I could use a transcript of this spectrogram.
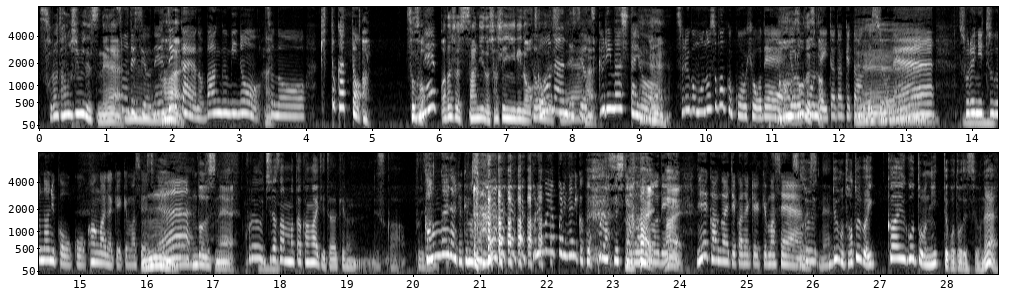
それは楽しみですね。そうですよね。前回あの番組の、その、キットカット。そうそう、ね、私たち3人の写真入りのそうなんですよ、ね、作りましたよ、それがものすごく好評で喜んでいただけたんですよねそれに次ぐ何かをこう考えなきゃいけませんね。本当ですね。これ内田さんまた考えていただけるんですか？考えないといけませんね。これもやっぱり何かこうプラスしたもので、ね、はい、考えていかなきゃいけません。そうですね。でも例えば一回ごとにってことですよね。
